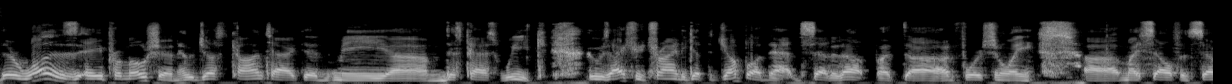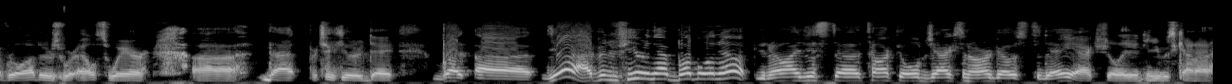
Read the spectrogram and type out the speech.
there was a promotion who just contacted me um, this past week, who was actually trying to get the jump on that and set it up, but uh, unfortunately, uh, myself and several others were elsewhere uh, that particular day but uh, yeah, I've been hearing that bubbling up. You know, I just uh, talked to old Jackson Argos today actually, and he was kind of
